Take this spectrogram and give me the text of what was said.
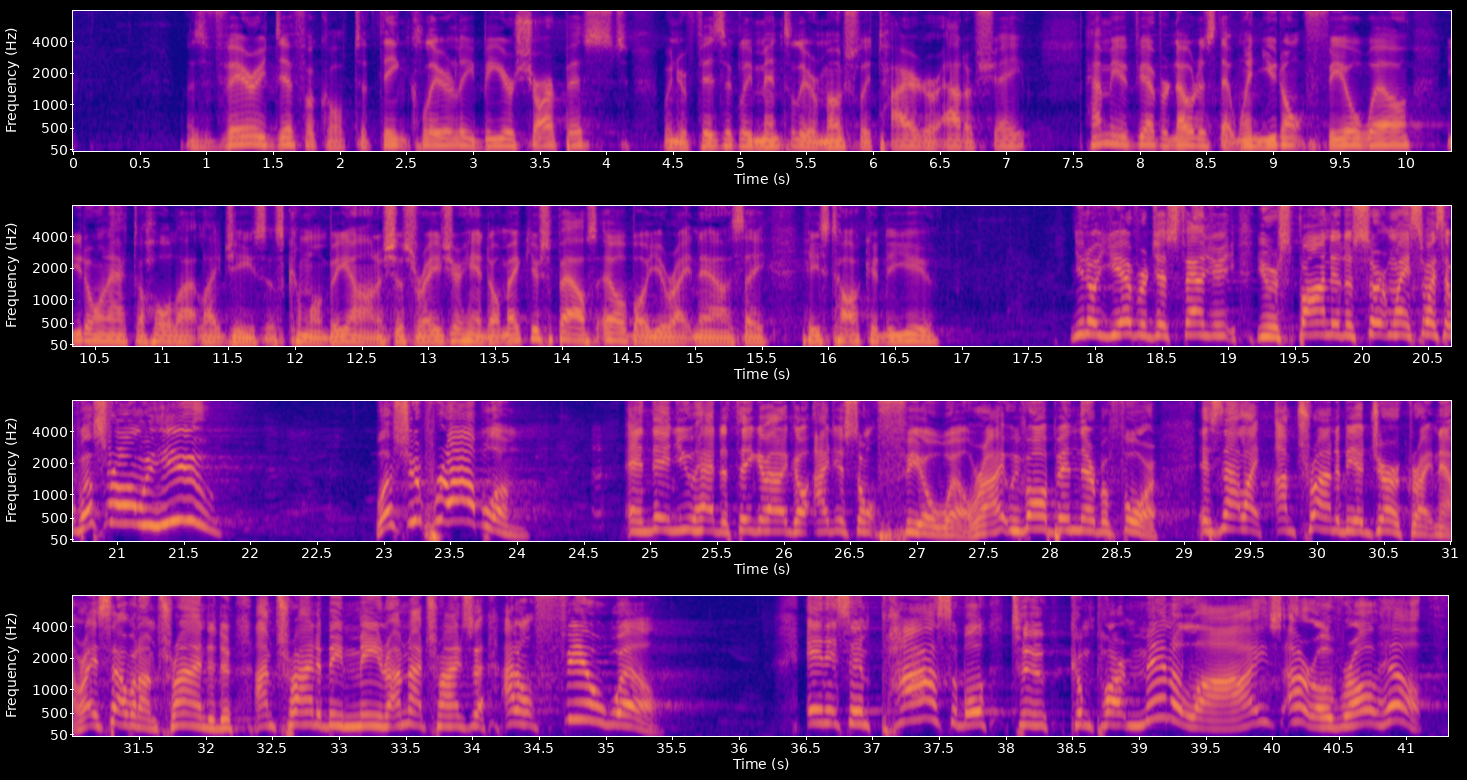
It's very difficult to think clearly, be your sharpest when you're physically, mentally, or emotionally tired or out of shape. How many of you ever noticed that when you don't feel well, you don't act a whole lot like Jesus? Come on, be honest. Just raise your hand. Don't make your spouse elbow you right now and say, He's talking to you. You know, you ever just found you, you responded a certain way, somebody said, What's wrong with you? What's your problem? And then you had to think about it go, I just don't feel well, right? We've all been there before. It's not like I'm trying to be a jerk right now, right? It's not what I'm trying to do. I'm trying to be mean. I'm not trying to, I don't feel well. And it's impossible to compartmentalize our overall health.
